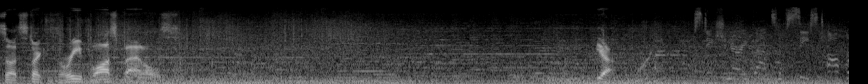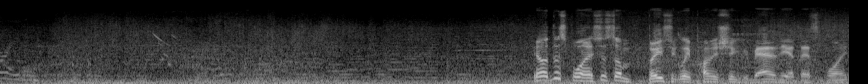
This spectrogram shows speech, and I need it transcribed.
So it's like three boss battles. Yeah. stationary guns have ceased operating. You know, at this point, it's just I'm basically punishing humanity at this point.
